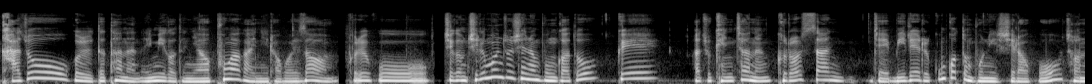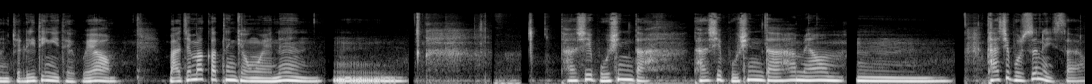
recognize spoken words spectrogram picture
가족을 뜻하는 의미거든요. 풍화가인이라고 해서. 그리고 지금 질문 주시는 분과도 꽤 아주 괜찮은 그럴싸한 이제 미래를 꿈꿨던 분이시라고 저는 이제 reading이 되고요. 마지막 같은 경우에는 음 다시 보신다. 다시 보신다 하면 음 다시 볼 수는 있어요.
